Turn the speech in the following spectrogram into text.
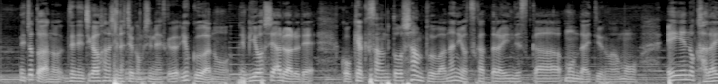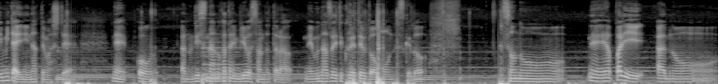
ー、ね、ちょっとあの全然違う話になっちゃうかもしれないですけどよくあの、ね、美容師あるあるでこうお客さんとシャンプーは何を使ったらいいんですか問題っていうのはもう永遠の課題みたいになってまして、ね、こうあのリスナーの方に美容師さんだったら、ね、うなずいてくれてるとは思うんですけどそのねやっぱりあの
